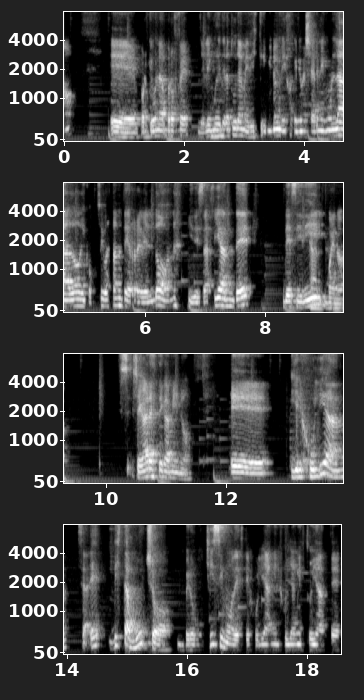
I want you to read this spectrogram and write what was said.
¿no? Eh, porque una profe de lengua y literatura me discriminó y me dijo que no iba a llegar a ningún lado, y como soy bastante rebeldón y desafiante, decidí, bueno, llegar a este camino. Eh, y el Julián, o sea, dista mucho, pero muchísimo de este Julián, el Julián estudiante.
